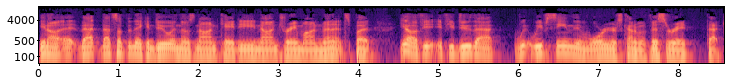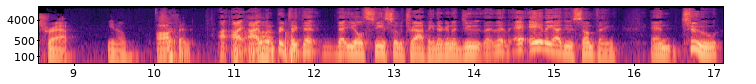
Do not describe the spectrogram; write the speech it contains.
you know eh, that that's something they can do in those non-KD, non-Draymond minutes. But you know if you if you do that, we, we've seen the Warriors kind of eviscerate that trap. You know, often. Sure. I, I, would uh, predict that, that you'll see some trapping. They're going to do a. They got to do something, and two,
